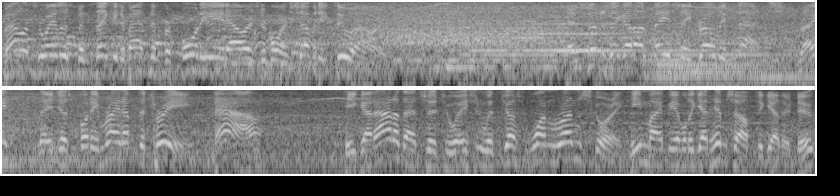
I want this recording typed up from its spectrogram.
Valenzuela's been thinking about them for 48 hours or more, 72 hours. As soon as they got on base, they drove him nuts, right? They just put him right up the tree. Now, he got out of that situation with just one run scoring. He might be able to get himself together, Duke.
